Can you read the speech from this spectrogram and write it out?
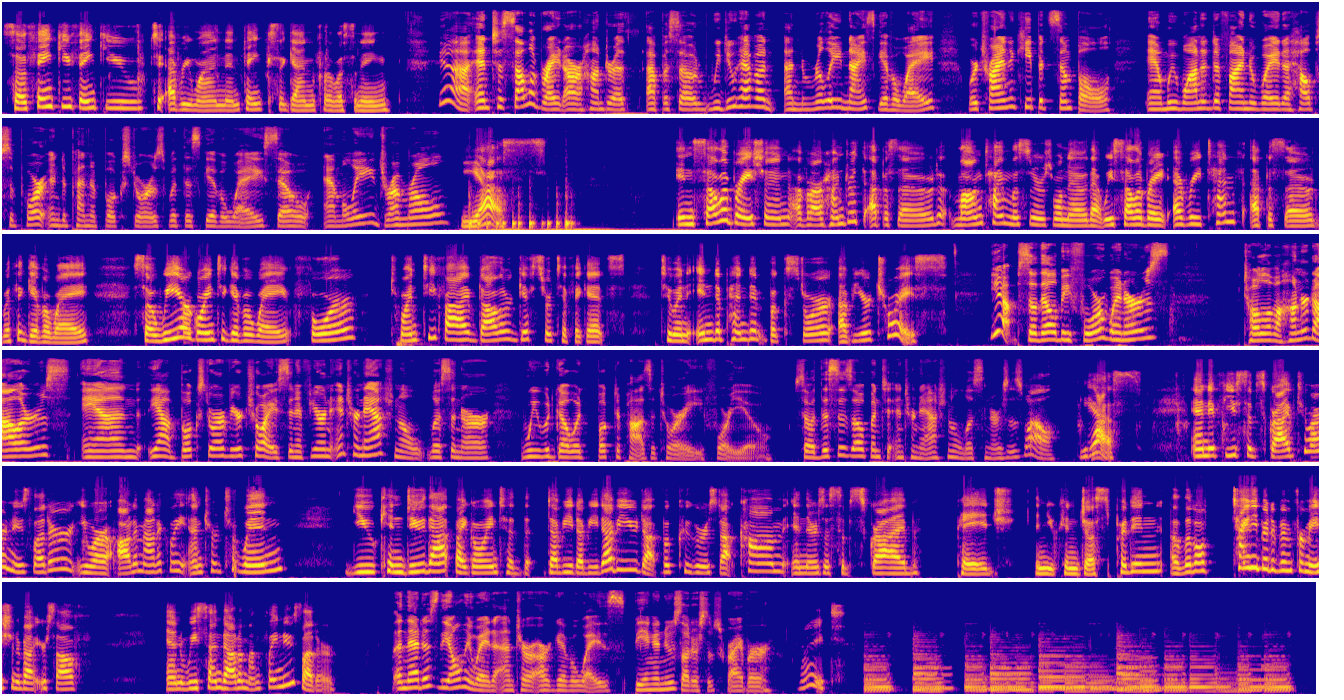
So thank you, thank you to everyone, and thanks again for listening. Yeah, and to celebrate our 100th episode, we do have a, a really nice giveaway. We're trying to keep it simple, and we wanted to find a way to help support independent bookstores with this giveaway. So, Emily, drum roll. Yes. In celebration of our 100th episode, longtime listeners will know that we celebrate every 10th episode with a giveaway. So we are going to give away four $25 gift certificates to an independent bookstore of your choice. Yep. so there'll be four winners, total of $100, and yeah, bookstore of your choice. And if you're an international listener, we would go with Book Depository for you. So this is open to international listeners as well. Yes. And if you subscribe to our newsletter, you are automatically entered to win. You can do that by going to www.bookcougars.com and there's a subscribe page and you can just put in a little tiny bit of information about yourself and we send out a monthly newsletter. And that is the only way to enter our giveaways, being a newsletter subscriber. Right.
